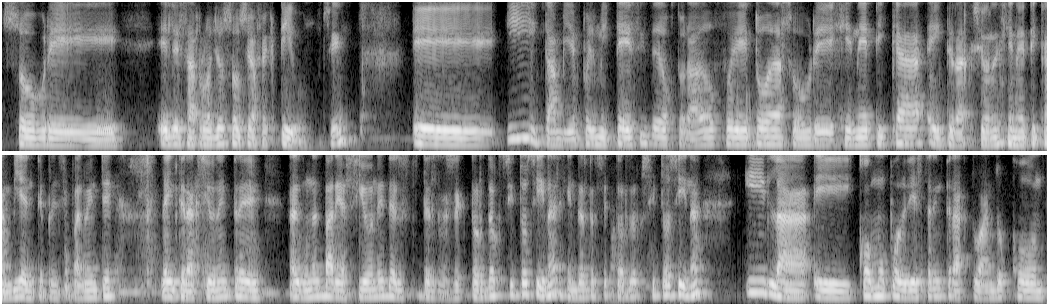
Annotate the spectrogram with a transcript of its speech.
sobre el desarrollo socioafectivo, ¿sí? Eh, y también pues mi tesis de doctorado fue toda sobre genética e interacciones genética-ambiente, principalmente la interacción entre algunas variaciones del, del, receptor de oxitocina, el gen del receptor de oxitocina, y, la, y cómo podría estar interactuando con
